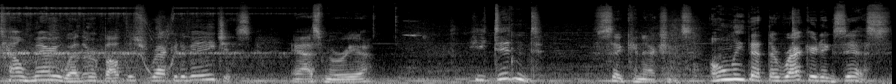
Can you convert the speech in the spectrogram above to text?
tell Merriweather about this Record of Ages? asked Maria. He didn't, said Connections. Only that the record exists.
